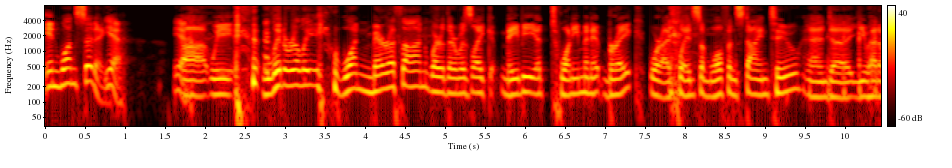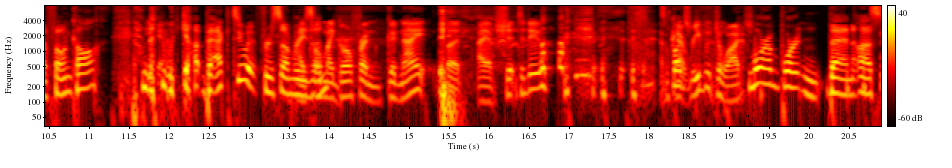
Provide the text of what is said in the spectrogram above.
in one sitting. Yeah, yeah. Uh, we literally one marathon where there was like maybe a 20 minute break where I played some Wolfenstein 2 and uh, you had a phone call. And then Yeah. we got back to it for some reason. I told my girlfriend good night, but I have shit to do. I've got reboot to watch. More important than us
